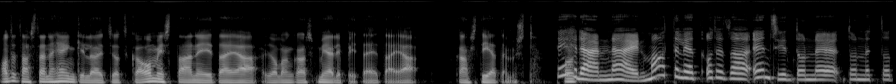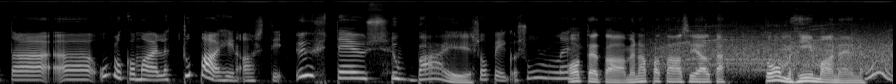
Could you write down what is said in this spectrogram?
Otetaan tänne henkilöitä, jotka omistaa niitä ja joilla on myös mielipiteitä ja myös tietämystä. Tehdään näin. Mä ajattelin, että otetaan ensin tonne, tonne tota, uh, ulkomaille Dubaihin asti yhteys. Dubai! Sopiiko sulle? Otetaan, me napataan sieltä Tom Himanen, Uh,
